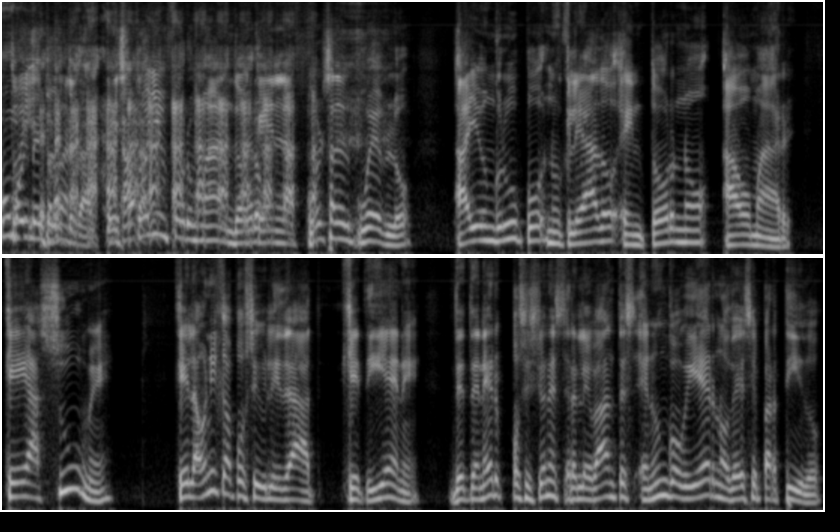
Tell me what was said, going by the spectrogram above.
un estoy- movimiento electoral. te estoy informando que en la fuerza del pueblo hay un grupo nucleado en torno a Omar que asume que la única posibilidad que tiene de tener posiciones relevantes en un gobierno de ese partido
